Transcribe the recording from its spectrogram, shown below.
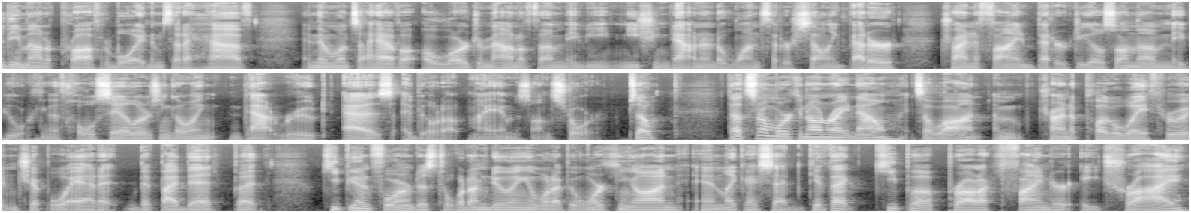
the amount of profitable items that I have. And then once I have a, a, large amount of them, maybe niching down into ones that are selling better, trying to find better deals on them, maybe working with wholesalers and going that route as I build up my Amazon store. So that's what I'm working on right now. It's a lot. I'm trying to plug away through it and chip away at it bit by bit, but keep you informed as to what I'm doing and what I've been working on. And like I said, give that Keepa product finder a try.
